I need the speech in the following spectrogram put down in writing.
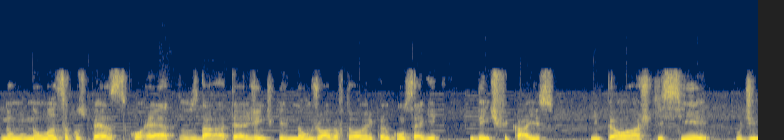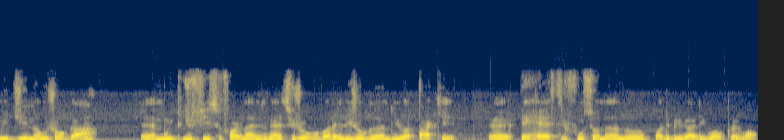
não, não lança com os pés corretos. Dá, até a gente que não joga futebol americano consegue identificar isso. Então eu acho que se o Jimmy G não jogar, é muito difícil o 49ers ganhar esse jogo. Agora ele jogando e o ataque é, terrestre funcionando, pode brigar de igual para igual.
